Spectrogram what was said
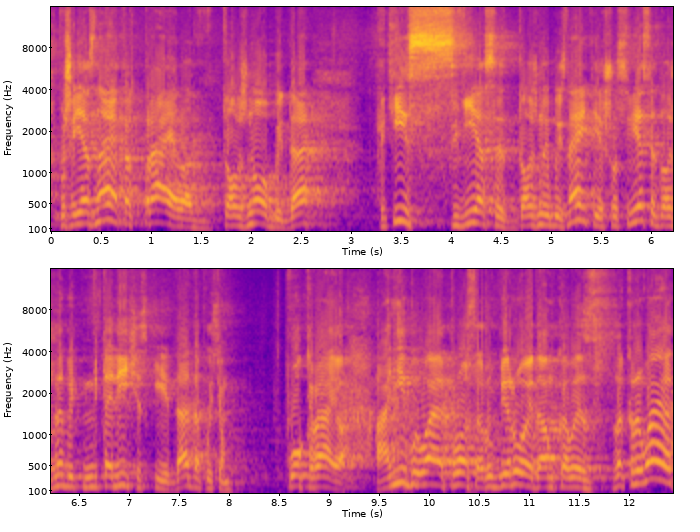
потому что я знаю, как правило, должно быть, да, Какие свесы должны быть? Знаете, что свесы должны быть металлические, да, допустим, по краю. Они бывают просто рубероидом МКВ закрывают.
